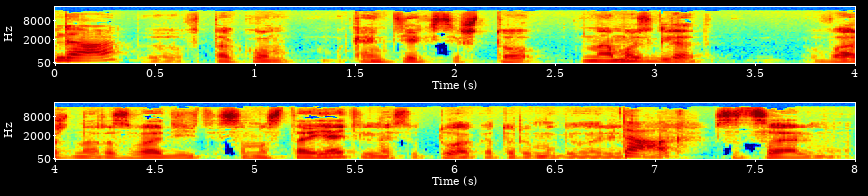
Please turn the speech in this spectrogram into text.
да. Э, в таком контексте, что, на мой взгляд, важно разводить самостоятельность, вот ту, о которой мы говорим, так. социальную,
